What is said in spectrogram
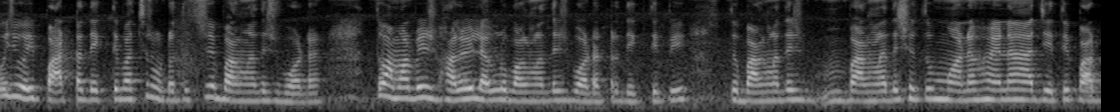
ওই যে, ওই পার্টটা দেখতে পাচ্ছেন, ওটা তো হচ্ছে বাংলাদেশ বর্ডার তো আমার বেশ ভালোই লাগল বাংলাদেশ বর্ডারটা দেখতে পেয়ে। তো বাংলাদেশ, বাংলাদেশে তো মনে হয় না যেতে পারব।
